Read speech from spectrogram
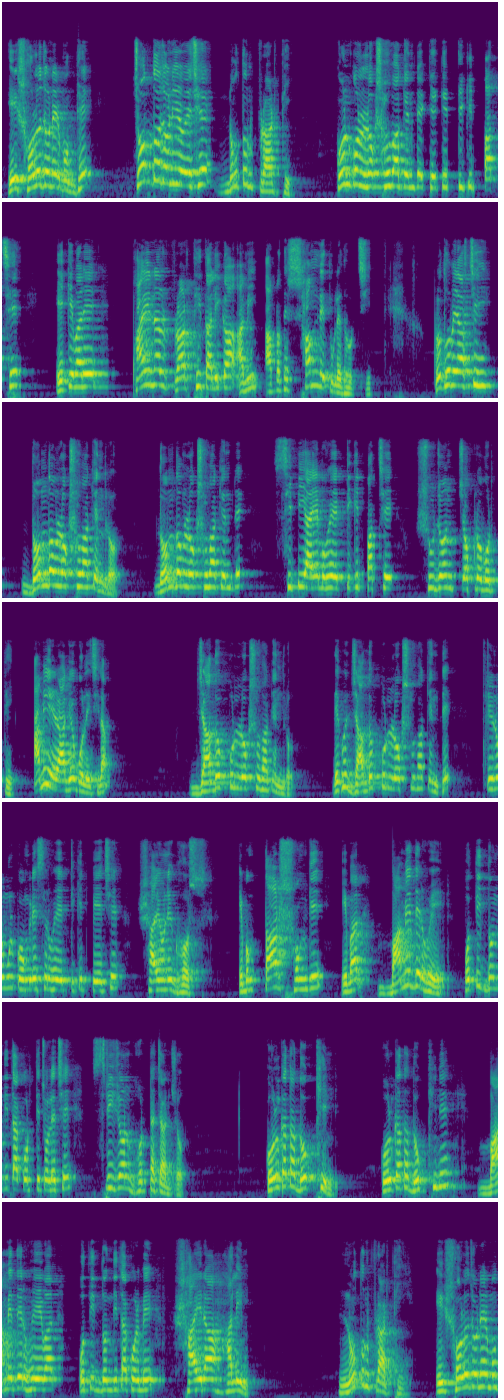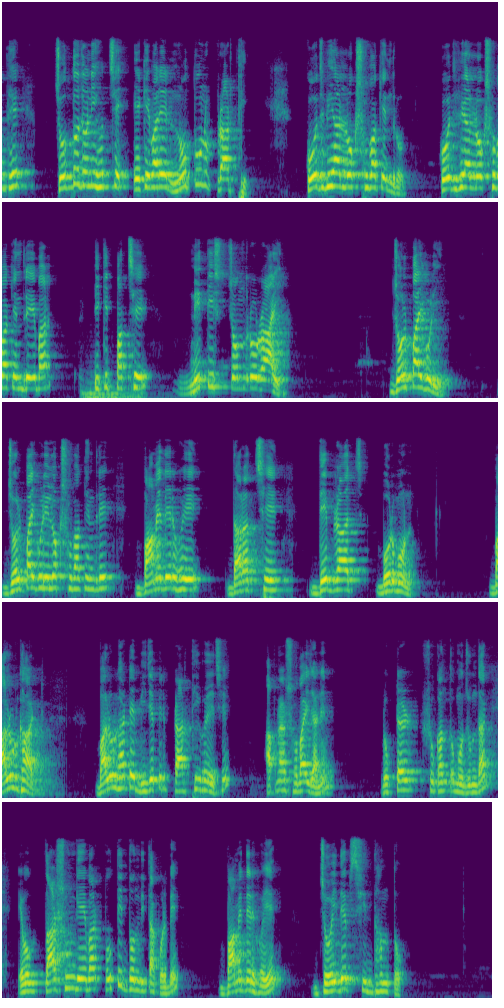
এই ষোলো জনের মধ্যে চোদ্দ জনই রয়েছে নতুন প্রার্থী। কোন কোন লোকসভা কেন্দ্রে কে কে টিকিট পাচ্ছে, একেবারে ফাইনাল প্রার্থী তালিকা আমি আপনাদের সামনে তুলে ধরছি। প্রথমে আসছি দমদম লোকসভা কেন্দ্র। দমদম লোকসভা কেন্দ্রে সিপিআইএম হয়ে টিকিট পাচ্ছে সুজন চক্রবর্তী। আমি এর আগেও বলেছিলাম, যাদবপুর লোকসভা কেন্দ্র। দেখুন, যাদবপুর লোকসভা কেন্দ্রে তৃণমূল কংগ্রেসের হয়ে টিকিট পেয়েছে সায়নী ঘোষ এবং তার সঙ্গে এবার বামেদের হয়ে প্রতিদ্বন্দ্বিতা করতে চলেছে সৃজন ভট্টাচার্য। কলকাতা দক্ষিণ, কলকাতা দক্ষিণে বামেদের হয়ে এবার প্রতিদ্বন্দ্বিতা করবে সায়রা হালিম। নতুন প্রার্থী। এই ষোলো জনের মধ্যে চোদ্দ জনই হচ্ছে একেবারে নতুন প্রার্থী। কোচবিহার লোকসভা কেন্দ্র। কোচবিহার লোকসভা কেন্দ্রে এবার টিকিট পাচ্ছে নীতিশ চন্দ্র রায়। জলপাইগুড়ি। জলপাইগুড়ি লোকসভা কেন্দ্রে বামেদের হয়ে দাঁড়াচ্ছে দেবরাজ বর্মন। বালুরঘাট। বালুরঘাটে বিজেপির প্রার্থী হয়েছে, আপনারা সবাই জানেন, ডক্টর সুকান্ত মজুমদার এবং তার সঙ্গে এবার প্রতিদ্বন্দ্বিতা করবে বামেদের হয়ে জয়দেব সিদ্ধান্ত।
